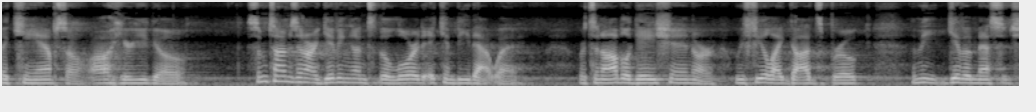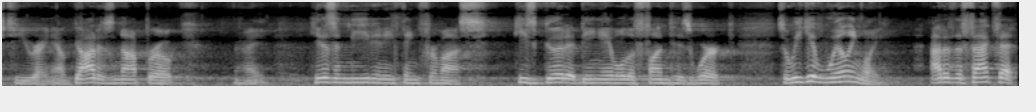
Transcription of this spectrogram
the camp, so oh, here you go. Sometimes in our giving unto the Lord, it can be that way, where it's an obligation or we feel like God's broke. Let me give a message to you right now. God is not broke, right? He doesn't need anything from us. He's good at being able to fund his work. So we give willingly out of the fact that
